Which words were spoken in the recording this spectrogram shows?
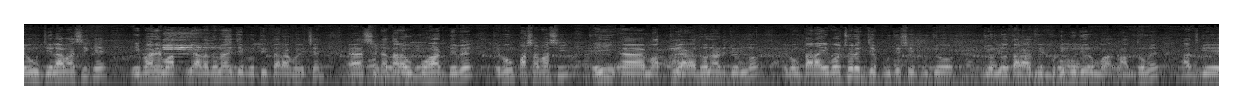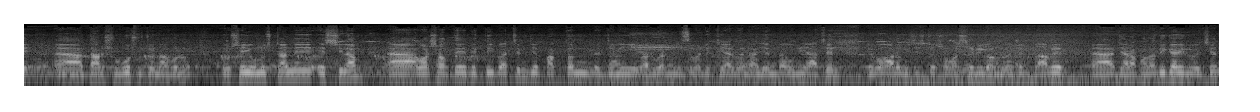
এবং জেলাবাসীকে এবারে মাতৃ আরাধনায় যে ব্রতী তারা হয়েছেন সেটা তারা উপহার দেবে এবং পাশাপাশি এই মাতৃ আরাধনার জন্য এবং তারা এবছরের যে পুজো, সেই পুজোর জন্য তারা আজকে খুঁটি পুজোর মাধ্যমে আজকে তার শুভ সূচনা হলো। তো সেই অনুষ্ঠানে এসেছিলাম আমার সাথে দেখতেই পাচ্ছেন যে প্রাক্তন যিনি বালুরঘাট মিউনিসিপ্যালিটির চেয়ারম্যান রাজেন্দা উনি আছেন এবং আরও বিশিষ্ট সমাজসেবীগণ রয়েছেন। ক্লাবের যারা পদাধিকারী রয়েছেন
